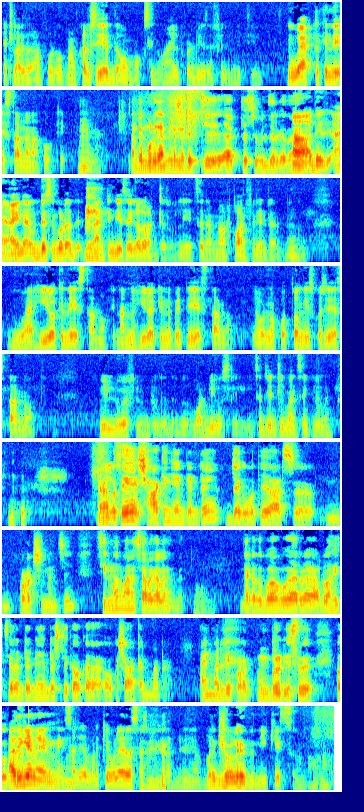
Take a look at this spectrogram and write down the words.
ఎట్లాగా అప్పుడు మనం కలిసి చేద్దాం అమ్మ ఒక cinema I produce a film with you నువ్వు యాక్టర్ కింద చేస్తానా? నాకు ఓకే. అంటే మూడు గంటలు నటించి యాక్ట్ చేసి చూపించారు కదా? అదే ఆయ- ఆయన ఉద్దేశం కూడా అదే. నువ్వు యాక్టింగ్ చేసేయగలవు అంటారు. లేదు సార్ ఐఎమ్ నాట్ కాన్ఫిడెంట్ అంటారు. నువ్వు హీరో కింద చేస్తాను ఓకే. నన్ను హీరో కింద పెట్టి చేస్తాను ఎవరినో కొత్త తీసుకొచ్చి చేస్తాను okay. Will do a film together what do you say it's a gentlemen's agreement కాకపోతే షాకింగ్ ఏంటంటే జగపతి ఆర్ట్స్ ప్రొడక్షన్ నుంచి సినిమాలు మానేసి చాలా కాలం అయింది. జగత్ బాబు గారు అడ్వాన్స్ ఇచ్చారంటేనే ఇండస్ట్రీకి ఒక ఒక షాక్ అన్నమాట. ఆయన మళ్ళీ ప్రొడక్ట్ ప్రొడ్యూసర్ అడిగాను ఆయన్ని. సార్ ఎవరికి ఇవ్వలేదా సార్ మీరు? ఎవరికి ఇవ్వలేదు నీకే ఇస్తున్నాను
